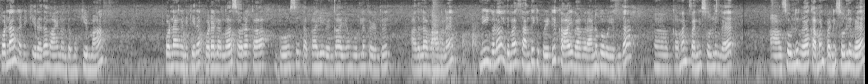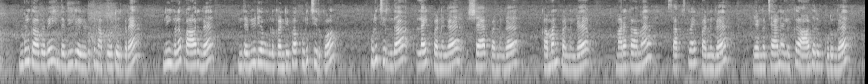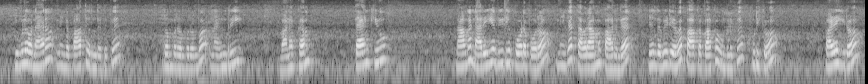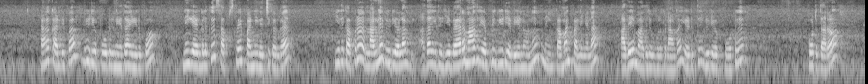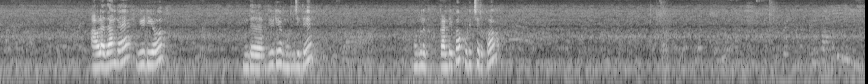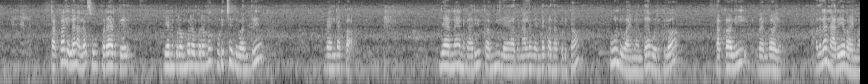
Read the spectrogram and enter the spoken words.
பொன்னாங்கண்ணி கீரை தான் வாங்கின்னு வந்தேன் முக்கியமாக பொன்னாங்கண்ணி கீரை புடலங்காய் சொரக்காய் கோஸு தக்காளி வெங்காயம் உருளைக்கிழங்கு அதெல்லாம் வாங்கினேன். நீங்களும் இது மாதிரி சந்தைக்கு போயிட்டு காய் வாங்குகிற அனுபவம் இருந்தால் கமெண்ட் பண்ணி சொல்லுங்கள் சொல்லுங்கள் கமெண்ட் பண்ணி சொல்லுங்கள் உங்களுக்காகவே இந்த வீடியோ எடுத்து நான் போட்டுருக்கிறேன். நீங்களும் பாருங்கள் இந்த வீடியோ உங்களுக்கு கண்டிப்பாக பிடிச்சிருக்கும். பிடிச்சிருந்தா லைக் பண்ணுங்கள் ஷேர் பண்ணுங்கள் கமெண்ட் பண்ணுங்கள் மறக்காமல் சப்ஸ்கிரைப் பண்ணுங்கள் எங்கள் சேனலுக்கு ஆதரவு கொடுங்க. இவ்வளோ நேரம் நீங்கள் பார்த்து இருந்ததுக்கு ரொம்ப ரொம்ப ரொம்ப நன்றி. வணக்கம். தேங்க்யூ நாங்கள் நிறைய வீடியோ போட போகிறோம் நீங்கள் தவறாமல் பாருங்கள் எங்கள் வீடியோவை பார்க்க பார்க்க உங்களுக்கு பிடிக்கும். பழகிடும். நாங்கள் கண்டிப்பாக வீடியோ போட்டுக்கினே தான் இருப்போம். நீங்கள் எங்களுக்கு சப்ஸ்கிரைப் பண்ணி வச்சுக்கோங்க. இதுக்கப்புறம் நல்ல வீடியோலாம் அதான் இது வேறு மாதிரி எப்படி வீடியோ வேணும்னு நீங்கள் கமெண்ட் பண்ணிங்கன்னா அதே மாதிரி உங்களுக்கு நாங்கள் எடுத்து வீடியோ போட்டு போட்டு தரோம். அவ்வளோதாங்க வீடியோ. இந்த வீடியோ முடிஞ்சுது. உங்களுக்கு கண்டிப்பாக பிடிச்சிருக்கோம். தக்காளிலாம் நல்லா சூப்பராக இருக்குது எனக்கு ரொம்ப ரொம்ப ரொம்ப பிடிச்சது வந்து வெண்டைக்காய். ஏன்னா எனக்கு அறிவு கம்மி இல்லை. அதனால் வெண்டைக்காய் தான் பிடிக்கும். பூண்டு வாங்கின்னு வந்தேன் ஒரு கிலோ. தக்காளி வெங்காயம். அதெல்லாம் நிறைய வாங்கின்னு வந்தேன்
